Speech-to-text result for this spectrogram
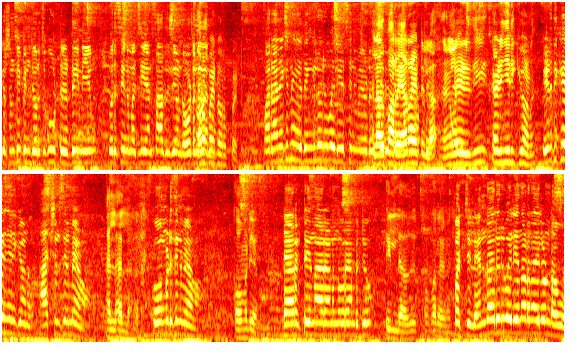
കൃഷ്ണൻ ബിപിൻ ജോർജ് കൂട്ടിയിട്ട് ഇനിയും ഒരു സിനിമ ചെയ്യാൻ സാധ്യതയുണ്ട്? ഉറപ്പായിട്ട് ഉറപ്പായിട്ട്. വരാനിരിക്കുന്ന ഏതെങ്കിലും ഒരു വലിയ സിനിമയുടെ അല്ല അത് പറയാറായിട്ടില്ല. ഞങ്ങൾ എഴുതി കഴിഞ്ഞിരിക്കുവാണ്. എഴുതി കഴിഞ്ഞിരിക്കുകയാണ് ആക്ഷൻ സിനിമയാണോ? അല്ല അല്ല. കോമഡി സിനിമയാണോ? കോമഡിയാണ് ഡയറക്റ്റ് ചെയ്യുന്ന ആരാണെന്ന് പറയാൻ പറ്റുമോ? ഇല്ല അത് ഇപ്പം പറയാൻ പറ്റില്ല. പറ്റില്ല. എന്തായാലും ഒരു വലിയ നടൻ അതിലുണ്ടാവോ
